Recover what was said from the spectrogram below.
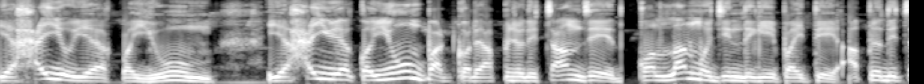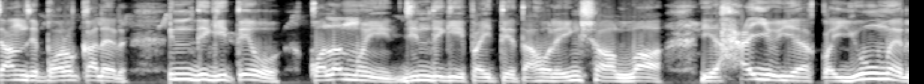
ইয়া হাইয়ু ইয়া কয়ুম ইয়া হাইয়ু ইয়া কয়ুম পাঠ করে। আপনি যদি চান যে কল্যাণময় জিন্দিগি পাইতে, আপনি যদি চান যে পরকালের জিন্দিগিতেও কল্যাণময় জিন্দিগি পাইতে, তাহলে ইনশাআল্লাহ ইয়া হাইয়ু ইয়া কয়ুমের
